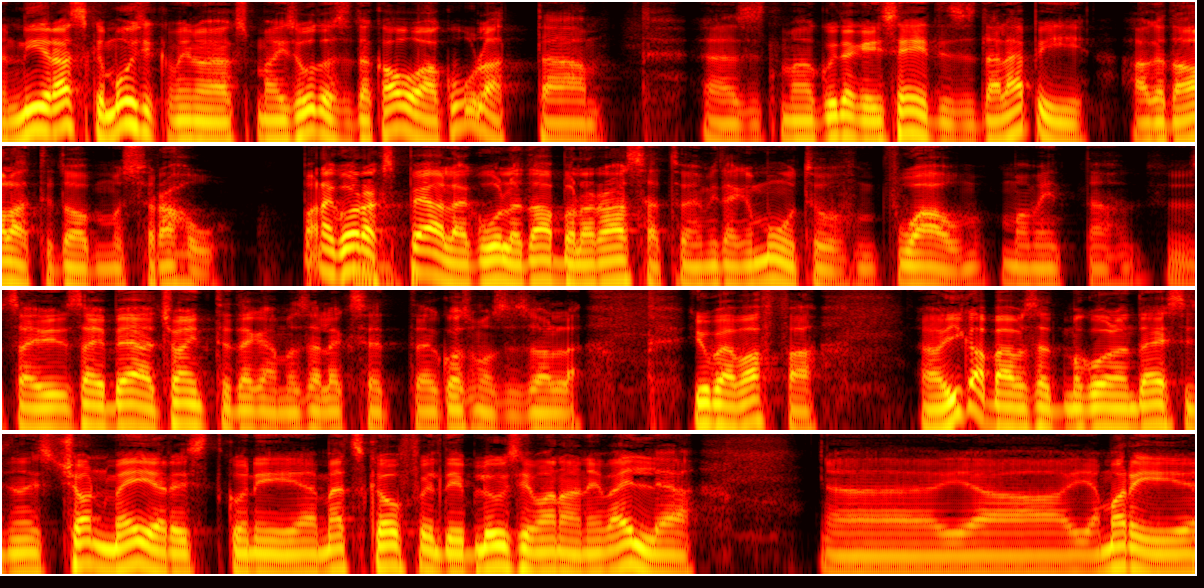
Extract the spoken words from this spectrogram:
nii raske muusika minu jaoks, ma ei suuda seda kaua kuulata sest ma kuidagi ei seedi seda läbi, aga ta alati toob musse rahu. pane korraks mm. peale, kuula Tabula Rasat või midagi muud, vau, moment, noh, sa ei, sa ei pea joint'e tegema selleks, et kosmoses olla. jube vahva äh, igapäevaselt ma kuulan täiesti näiteks John Mayerist kuni Matt Schofieldi bluusivanani välja. Äh, ja, ja Mari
